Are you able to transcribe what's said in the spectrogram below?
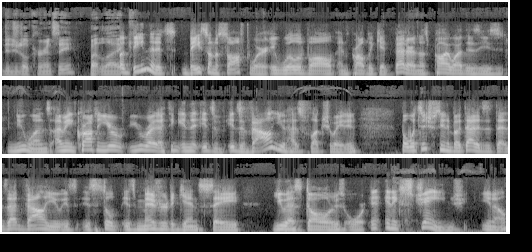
digital currency, but like But being that it's based on a software, it will evolve and probably get better, and that's probably why there's these new ones. I mean, Crofton, you're you're right. I think in the, its its value has fluctuated, but what's interesting about that is that that value is is still is measured against say U.S. dollars or in, in exchange, you know,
